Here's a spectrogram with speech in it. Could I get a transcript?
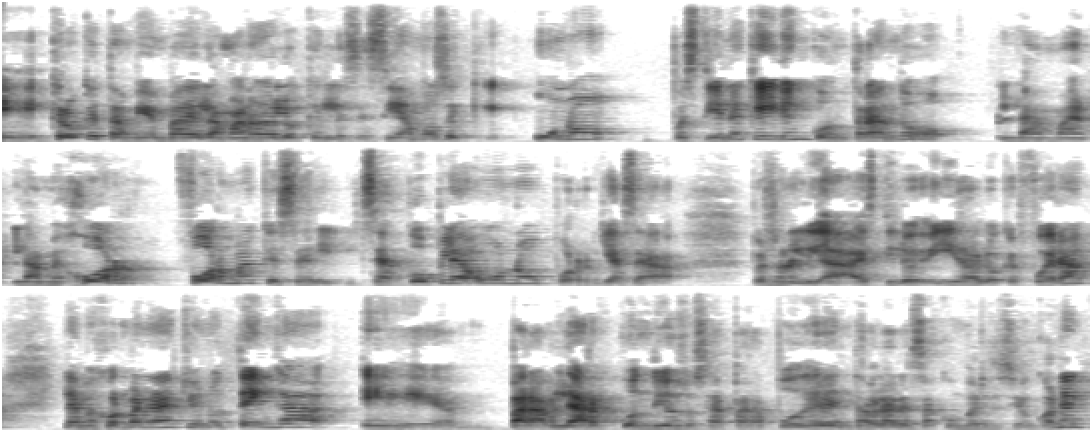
Eh, creo que también va de la mano de lo que les decíamos, de que uno pues tiene que ir encontrando la, la mejor forma que se, se, acople a uno por ya sea personalidad, estilo de vida, lo que fuera, la mejor manera que uno tenga eh, para hablar con Dios, o sea, para poder entablar esa conversación con Él.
